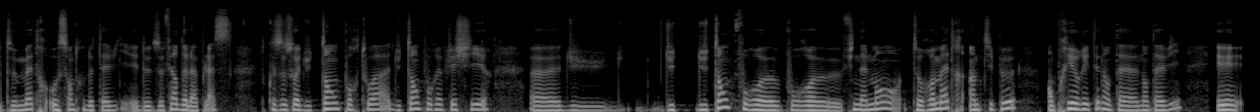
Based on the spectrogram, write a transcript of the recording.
te mettre au centre de ta vie et de te faire de la place. Que ce soit du temps pour toi, du temps pour réfléchir, euh, du, temps pour, euh, pour finalement te remettre un petit peu en priorité dans ta, dans ta vie. Et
